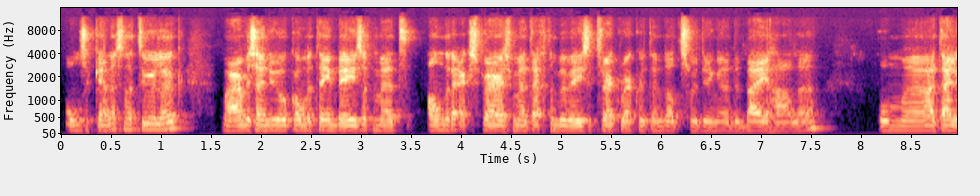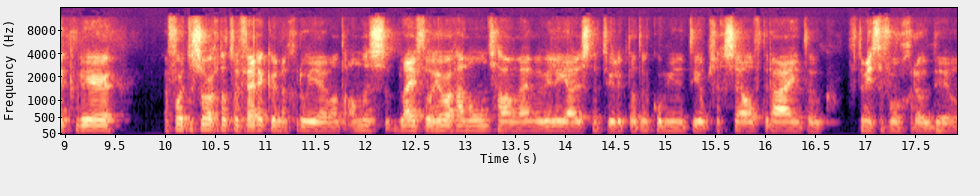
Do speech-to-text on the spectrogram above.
onze kennis natuurlijk. Maar we zijn nu ook al meteen bezig met andere experts met echt een bewezen track record en dat soort dingen erbij halen. Om uh, uiteindelijk weer ervoor te zorgen dat we verder kunnen groeien. Want anders blijft het wel heel erg aan ons hangen. En we willen juist natuurlijk dat een community op zichzelf draaiend ook, of tenminste voor een groot deel,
